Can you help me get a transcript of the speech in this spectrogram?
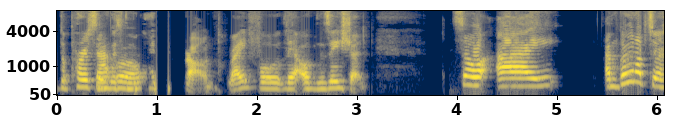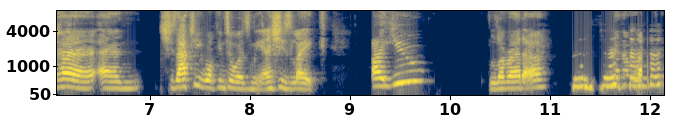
the person that with role. the background, right, for their organization. So I I'm going up to her and she's actually walking towards me and she's like, Are you Lauretta? And I'm like,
